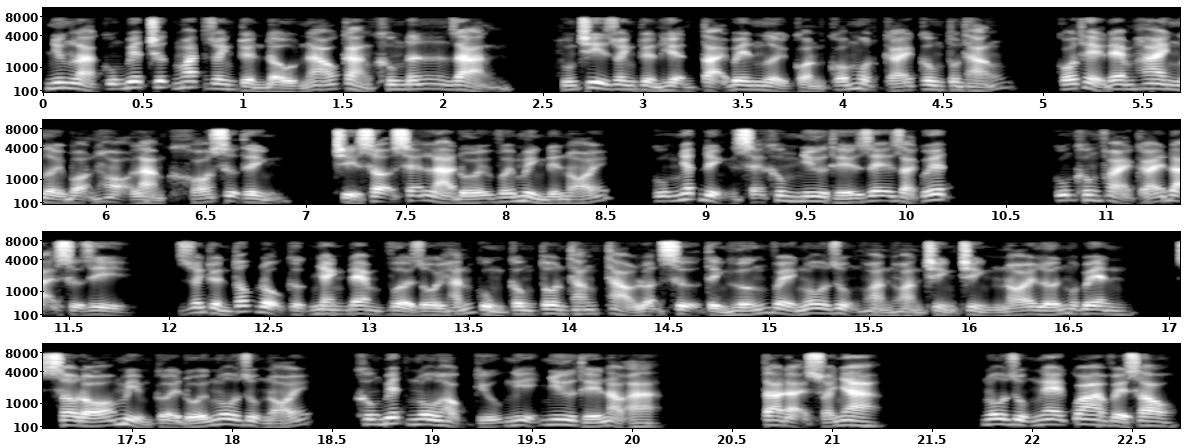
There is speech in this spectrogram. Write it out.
nhưng là cũng biết trước mắt doanh tuyển đầu não càng không đơn giản húng chi doanh tuyển hiện tại bên người còn có một cái công tôn thắng, có thể đem hai người bọn họ làm khó sự tình, chỉ sợ sẽ là đối với mình đến nói, cũng nhất định sẽ không như thế dễ giải quyết. Cũng không phải cái đại sự gì, doanh tuyển tốc độ cực nhanh đem vừa rồi hắn cùng công tôn thắng thảo luận sự tình hướng về ngô dụng hoàn hoàn chỉnh chỉnh nói lớn một bên, sau đó mỉm cười đối ngô dụng nói, không biết ngô học cứu nghĩ như thế nào a à? ta đại soái nha. Nô dụng nghe qua về sau,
